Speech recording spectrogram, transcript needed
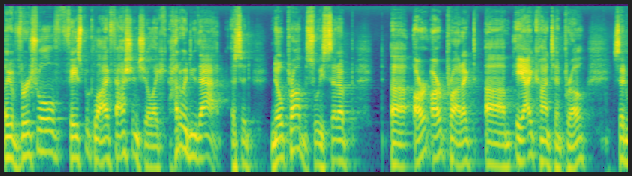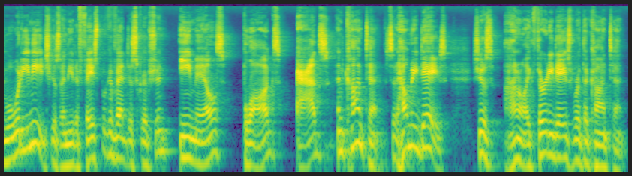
like a virtual Facebook Live fashion show. Like, how do I do that? I said, no problem. So we set up uh, our, our product, um, AI Content Pro, said, well, what do you need? She goes, I need a Facebook event description, emails, blogs, ads, and content. I said, how many days? She goes, I don't know, like 30 days worth of content.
